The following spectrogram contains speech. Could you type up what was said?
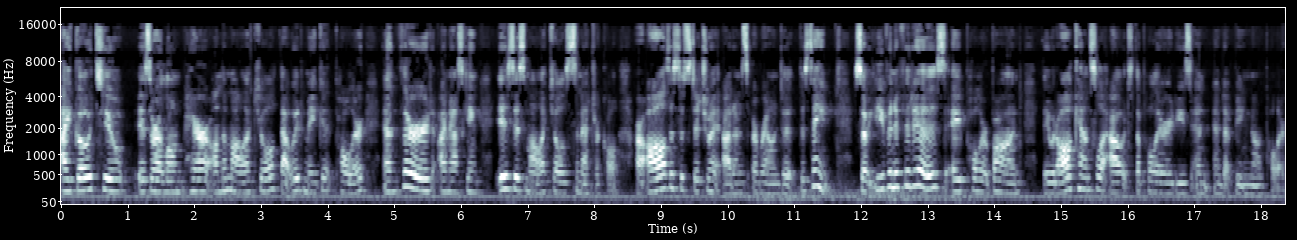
I go to, is there a lone pair on the molecule? That would make it polar. And third, I'm asking, is this molecule symmetrical? Are all the substituent atoms around it the same? So even if it is a polar bond, they would all cancel out the polarities and end up being nonpolar.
